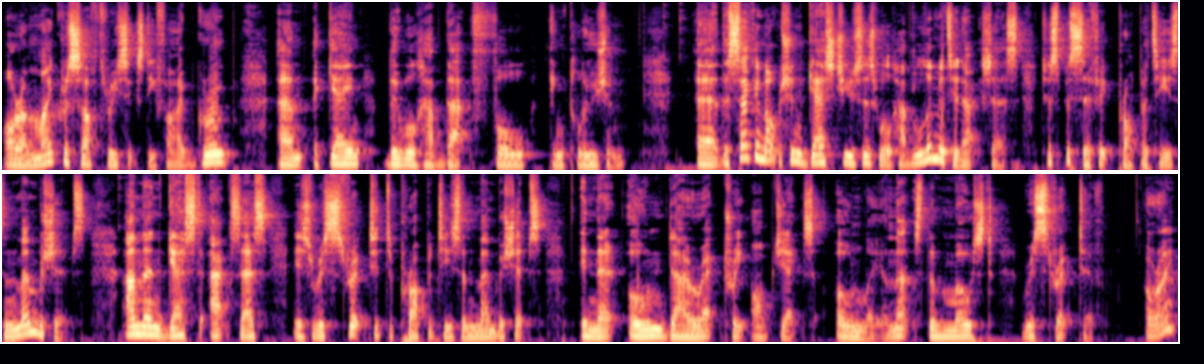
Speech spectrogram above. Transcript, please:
or a Microsoft 365 group, um, again, they will have that full inclusion. Uh, the second option, guest users will have limited access to specific properties and memberships. And then guest access is restricted to properties and memberships in their own directory objects only. And that's the most restrictive. All right.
